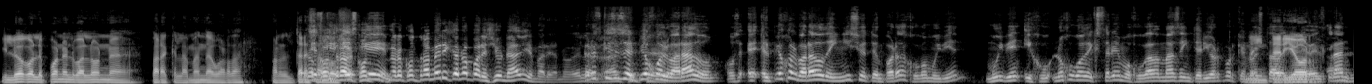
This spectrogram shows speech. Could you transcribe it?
y luego le pone el balón a, para que la mande a guardar para el 3 pero, contra, es que, pero contra América no apareció nadie, Mariano. Eh, pero es que ese es el Piojo Alvarado. O sea, el Piojo Alvarado de inicio de temporada jugó muy bien, muy bien, y jugó, no jugó de extremo, jugaba más de interior porque no de estaba interior. en Beltrán.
